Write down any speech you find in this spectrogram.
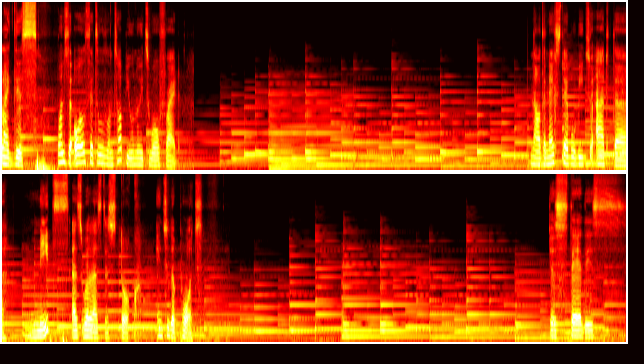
Like this. Once the oil settles on top you'll know it's well fried Now the next step will be to add the meats as well as the stock into the pot. Just stir this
